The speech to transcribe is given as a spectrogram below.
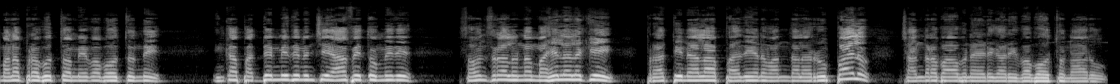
మన ప్రభుత్వం ఇవ్వబోతుంది. ఇంకా పద్దెనిమిది నుంచి యాభై తొమ్మిది సంవత్సరాలు ఉన్న మహిళలకి ప్రతి నెల పదిహేను వందల రూపాయలు చంద్రబాబు నాయుడు గారు ఇవ్వబోతున్నారు.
